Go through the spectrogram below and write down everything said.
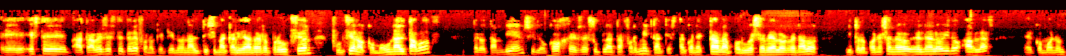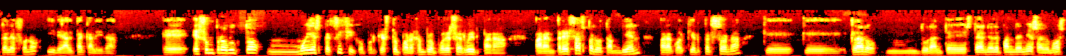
eh, este, a través de este teléfono que tiene una altísima calidad de reproducción, funciona como un altavoz, pero también si lo coges de su plataformita que está conectada por USB al ordenador y te lo pones en el, oído, hablas eh, como en un teléfono y de alta calidad. Eh, es un producto muy específico, porque esto, por ejemplo, puede servir para, para empresas, pero también para cualquier persona que, claro, mm, durante este año de pandemia sabemos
